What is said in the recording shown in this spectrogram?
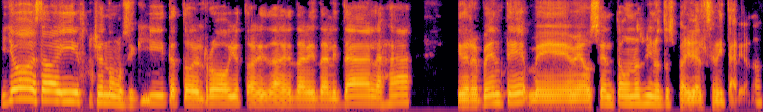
Y yo estaba ahí escuchando musiquita, todo el rollo, tal, dale, dale, dale, dale, ajá. Y de repente me, me ausento unos minutos para ir al sanitario, ¿no?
